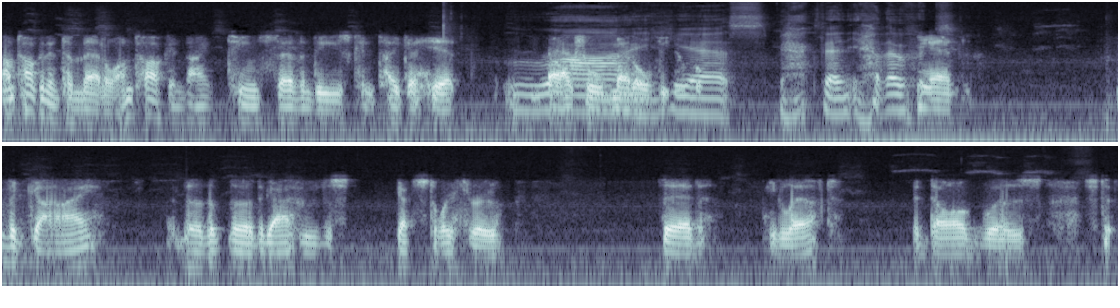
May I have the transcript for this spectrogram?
I'm talking into metal. I'm talking 1970s can take a hit actual metal vehicle. Yes. Back then, yeah, that was. and the guy, the the, the, the guy who just got the story through, said he left. The dog was, st-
